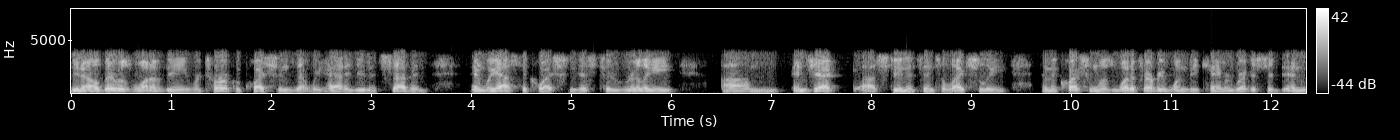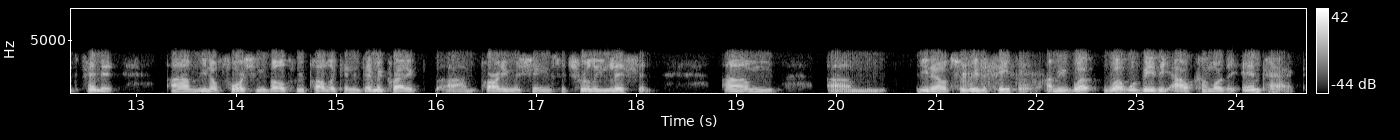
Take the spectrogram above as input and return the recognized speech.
You know, there was one of the rhetorical questions that we had at Unit Seven, and we asked the question just to really um, inject uh, students intellectually. And the question was, what if everyone became a registered independent? Um, you know, forcing both Republican and Democratic um, party machines to truly listen. Um, um, you know, to read the people. I mean, what what would be the outcome or the impact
